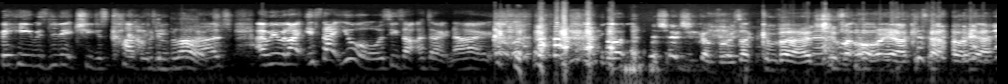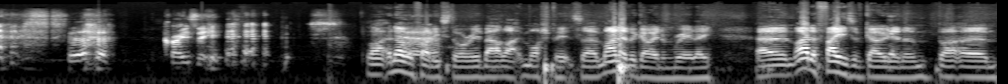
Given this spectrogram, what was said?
but he was literally just covered, Covered in in blood. blood. And we were like, "Is that yours?" He's like, "I don't know." Like, the show did you come from? It's like Converge. It's like, oh yeah, I can tell. Yeah. Crazy. Like another Yeah. funny story about like mosh pits. Um, I never go in them really. Um, I had a phase of going in them, but um,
